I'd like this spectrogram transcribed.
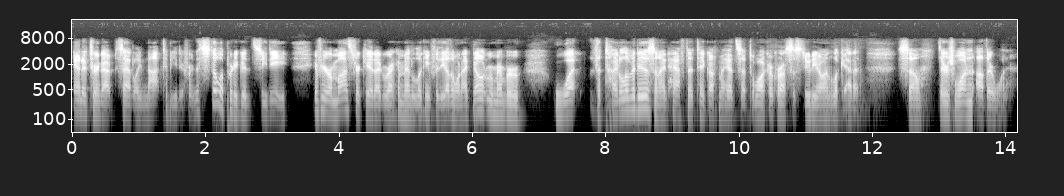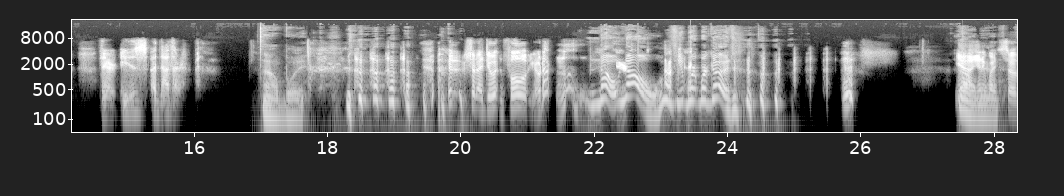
And it turned out, sadly, not to be different. It's still a pretty good CD. If you're a monster kid, I'd recommend looking for the other one. I don't remember what the title of it is, and I'd have to take off my headset to walk across the studio and look at it. So there's one other one. There is another. Oh boy. Should I do it in full Yoda? Mm. No, no, we're we're good. Yeah. Oh, anyway, man. so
